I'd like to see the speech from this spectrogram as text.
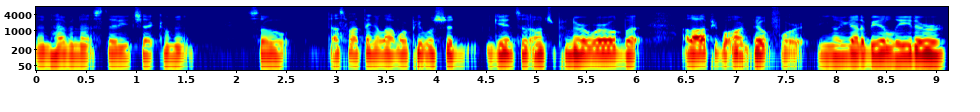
and having that steady check come in. So that's why I think a lot more people should get into the entrepreneur world, but a lot of people aren't built for it. You know, you got to be a leader.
